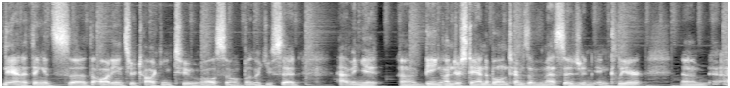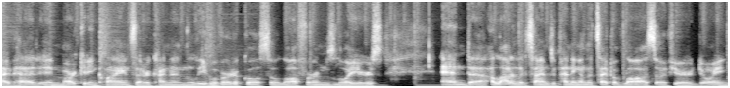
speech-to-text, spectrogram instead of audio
Yeah, and I think it's uh, the audience you're talking to also. But like you said, having it uh, being understandable in terms of message and, and clear. Um, I've had in marketing clients that are kind of in the legal vertical, so law firms, lawyers, and uh, a lot of the time, depending on the type of law. So if you're doing,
